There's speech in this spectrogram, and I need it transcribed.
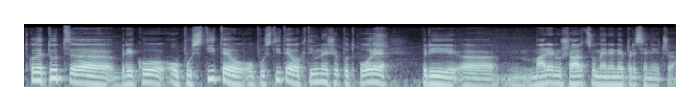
Tako da tudi, uh, rekel, opustitev, opustitev aktivnejše podpore pri uh, Marjanu Šarcu mene ne preseneča.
